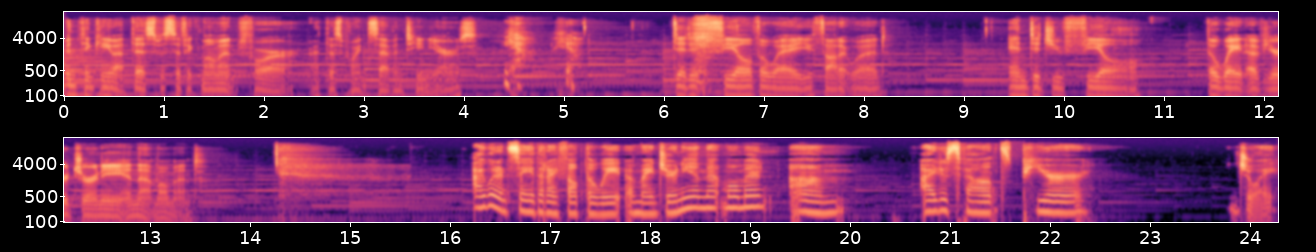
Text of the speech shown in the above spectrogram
You've been thinking about this specific moment for, at this point, 17 years. Yeah, yeah. Did it feel the way you thought it would? And did you feel the weight of your journey in that moment? I wouldn't say that I felt the weight of my journey in that moment. Um, I just felt pure joy.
